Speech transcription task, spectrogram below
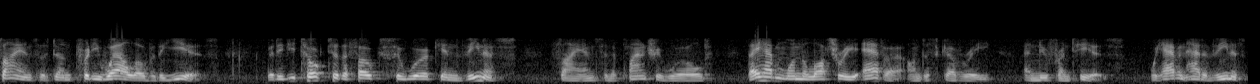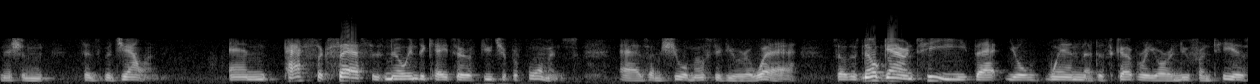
science has done pretty well over the years. But if you talk to the folks who work in Venus science in the planetary world, they haven't won the lottery ever on Discovery and New Frontiers. We haven't had a Venus mission since Magellan. And past success is no indicator of future performance, as I'm sure most of you are aware. So there's no guarantee that you'll win a Discovery or a New Frontiers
